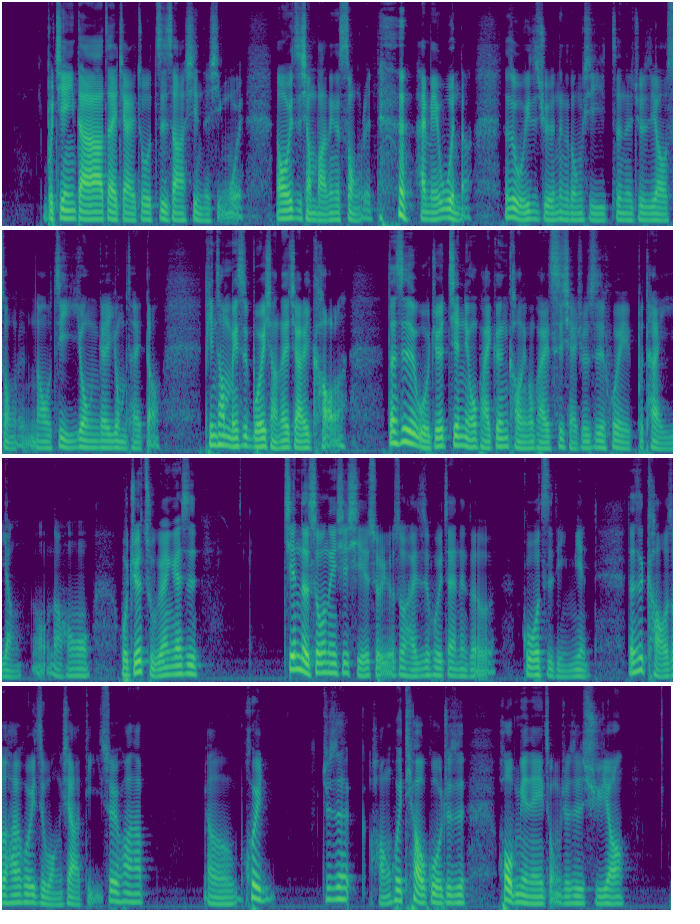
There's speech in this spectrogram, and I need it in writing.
不建议大家在家里做自杀性的行为。然后我一直想把那个送人，还没问呢，但是我一直觉得那个东西真的就是要送人，然后我自己用应该用不太到，平常没事不会想在家里烤了。但是我觉得煎牛排跟烤牛排吃起来就是会不太一样哦。然后我觉得主要应该是。煎的时候那些血水有时候还是会在那个锅子里面，但是烤的时候它会一直往下滴，所以话它呃会就是好像会跳过，就是后面那一种就是需要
